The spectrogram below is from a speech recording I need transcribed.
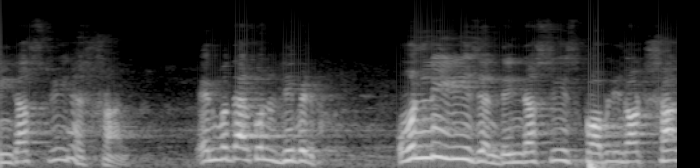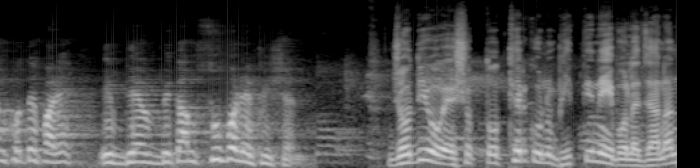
industry has shrunk এর মধ্যে আর কোনো debate only reason the industry is probably not shrunk হতে পারে if they have become super efficient যদিও এসব তথ্যের কোনো ভিত্তি নেই বলে জানান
